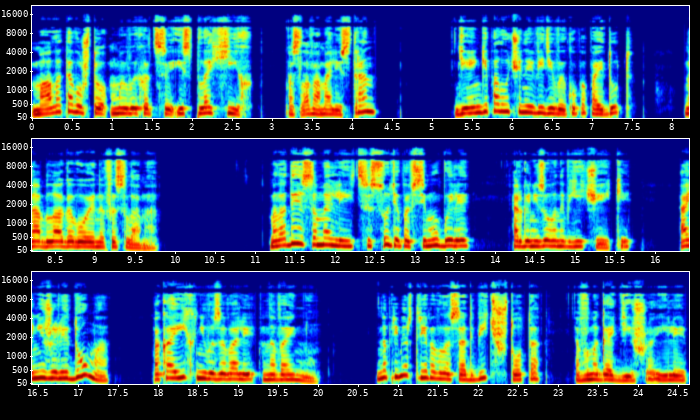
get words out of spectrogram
Мало того, что мы выходцы из плохих, по словам Али, стран, деньги, полученные в виде выкупа, пойдут на благо воинов ислама. Молодые сомалийцы, судя по всему, были организованы в ячейки. Они жили дома, пока их не вызывали на войну. Например, требовалось отбить что-то в Магадишо или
